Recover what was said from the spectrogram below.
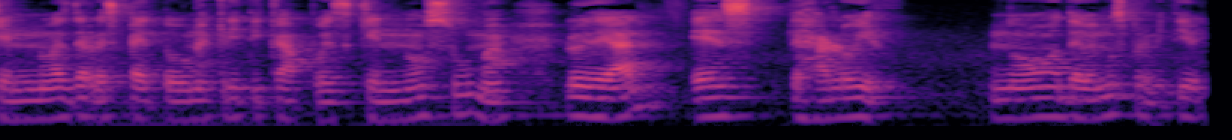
que no es de respeto, una crítica pues que no suma, lo ideal es dejarlo ir. No debemos permitir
